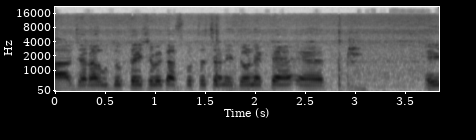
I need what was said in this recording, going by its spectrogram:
আর যারা উদ্যোক্তা হিসেবে কাজ করতে চান এই ধরনের একটা এই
